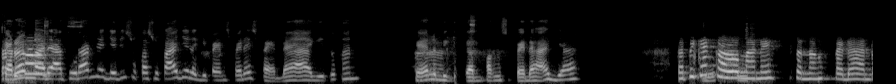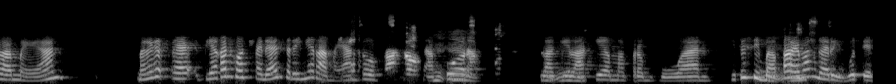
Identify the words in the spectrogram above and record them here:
Karena nggak ada aturannya, jadi suka-suka aja lagi pengen sepeda, sepeda gitu kan. Kayak Ah. lebih gampang sepeda aja. Tapi kan Gitu. kalau Maneh senang sepedahan ramean, Maneh kan, eh, dia kan kalau sepedahan seringnya ramean tuh, campur. Laki-laki sama perempuan. Itu si bapak Mm-mm. emang nggak ribut ya?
